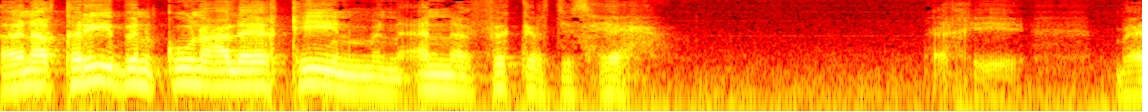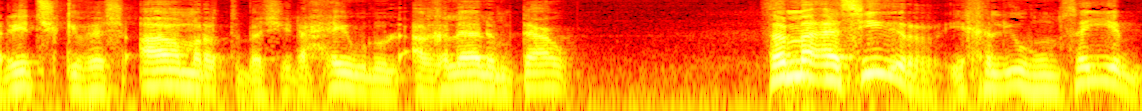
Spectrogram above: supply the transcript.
أنا قريب نكون على يقين من أن فكرتي صحيحة. أخي ما ريتش كيفاش آمرت باش يحيولوا الأغلال متاعو. ثم أسير يخليوه مسيب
